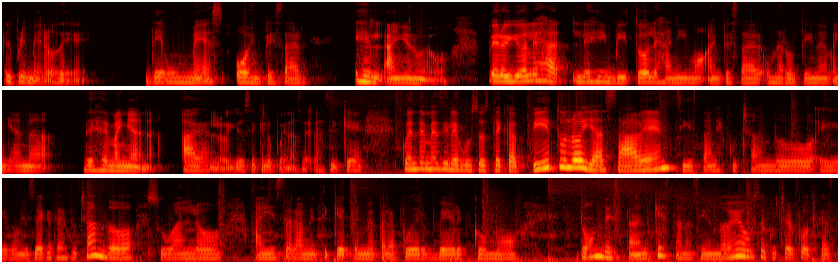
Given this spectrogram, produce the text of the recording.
el primero de, de un mes o empezar el año nuevo. Pero yo les, les invito, les animo a empezar una rutina de mañana desde mañana. Háganlo, yo sé que lo pueden hacer. Así que cuéntenme si les gustó este capítulo. Ya saben, si están escuchando, eh, donde sea que estén escuchando, súbanlo a Instagram, etiquétenme para poder ver cómo, dónde están, qué están haciendo. A mí me gusta escuchar podcasts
